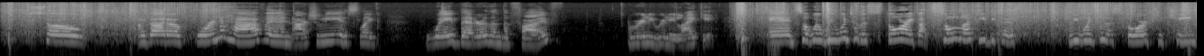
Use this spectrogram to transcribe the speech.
So I got a four and a half and actually it's like way better than the 5. I really, really like it. And so when we went to the store, I got so lucky because we went to the store to change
